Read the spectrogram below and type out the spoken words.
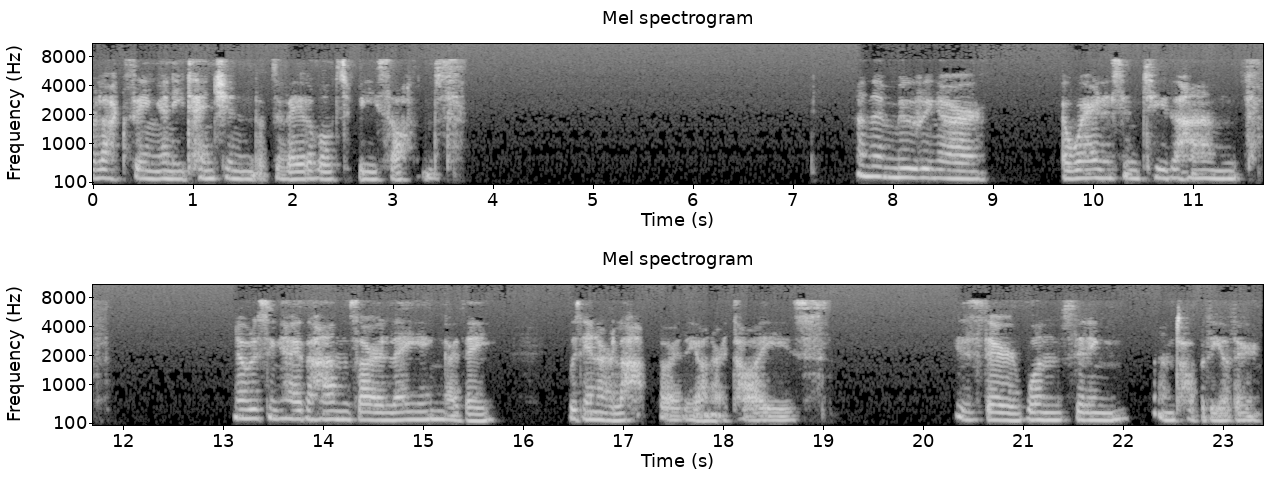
relaxing any tension that's available to be softened. And then moving our awareness into the hands, noticing how the hands are laying. Are they within our lap? Are they on our thighs? Is there one sitting on top of the other?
